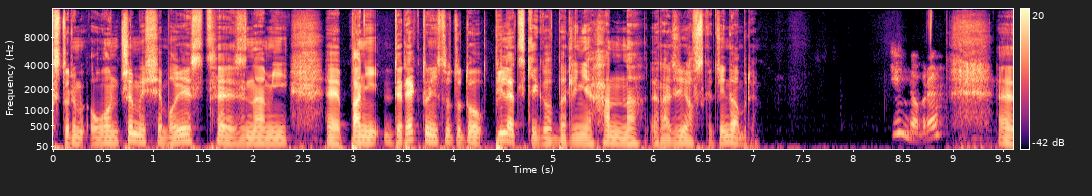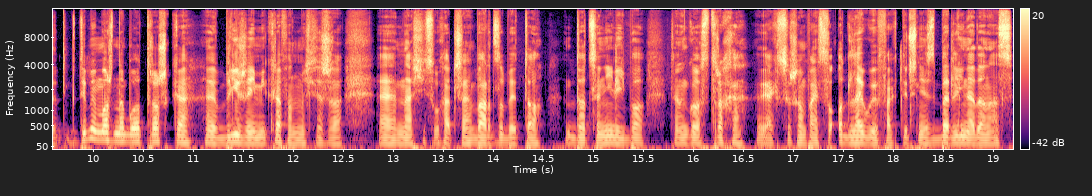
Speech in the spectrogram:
z którym łączymy się, bo jest z nami e, pani dyrektor Instytutu Pileckiego w Berlinie, Hanna Radziejowska. Dzień dobry. Dzień dobry. E, Gdyby można było troszkę e, bliżej mikrofon, myślę, że e, nasi słuchacze bardzo by to docenili, bo ten głos trochę, jak słyszą Państwo, odległy faktycznie z Berlina do nas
